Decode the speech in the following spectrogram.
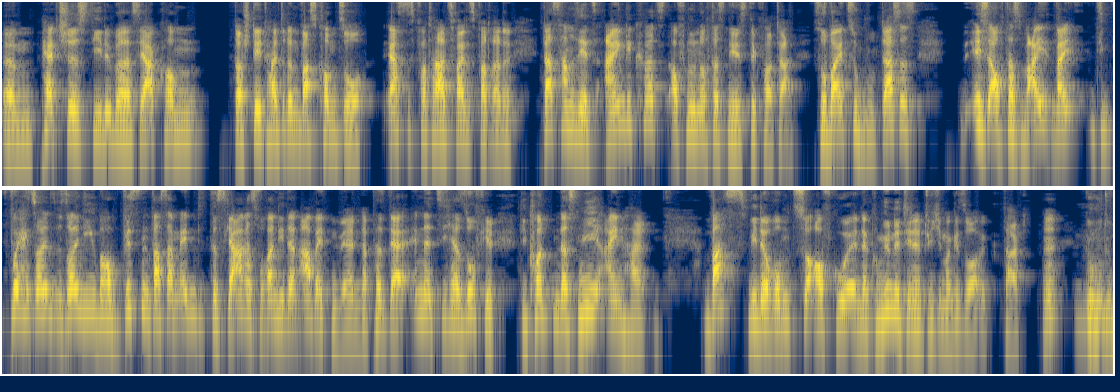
ähm, Patches, die über das Jahr kommen, da steht halt drin, was kommt so. Erstes Quartal, zweites Quartal. Das haben sie jetzt eingekürzt auf nur noch das nächste Quartal. So weit, so gut. Das ist, ist auch das, weil, weil die, woher sollen, sollen die überhaupt wissen, was am Ende des Jahres, woran die dann arbeiten werden? Da, da ändert sich ja so viel. Die konnten das nie einhalten. Was wiederum zur Aufruhr in der Community natürlich immer gesorgt hat. Ne? Du, du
